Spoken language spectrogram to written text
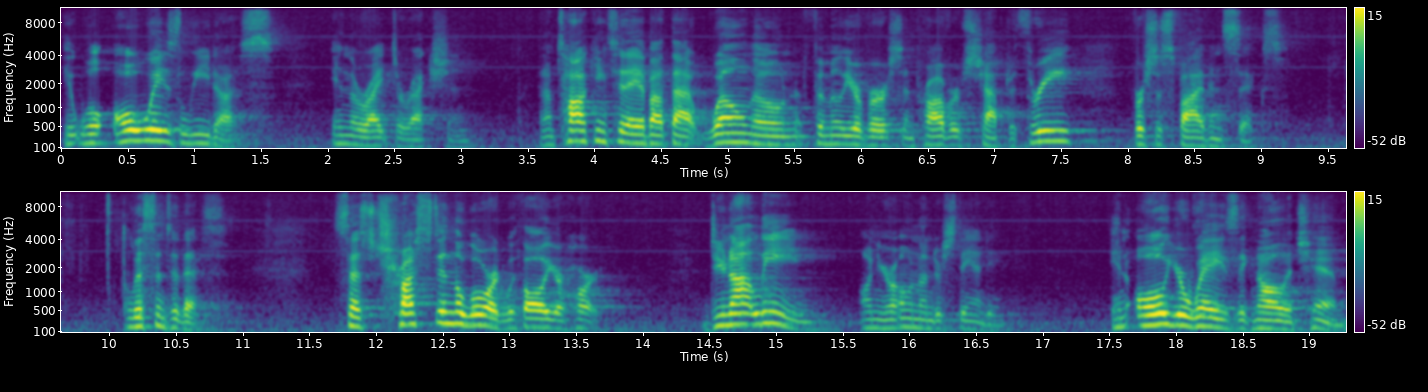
It will always lead us in the right direction. And I'm talking today about that well known, familiar verse in Proverbs chapter 3, verses 5 and 6. Listen to this. It says, Trust in the Lord with all your heart. Do not lean on your own understanding. In all your ways, acknowledge him,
